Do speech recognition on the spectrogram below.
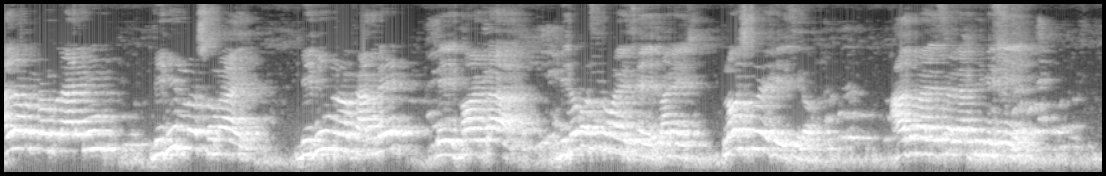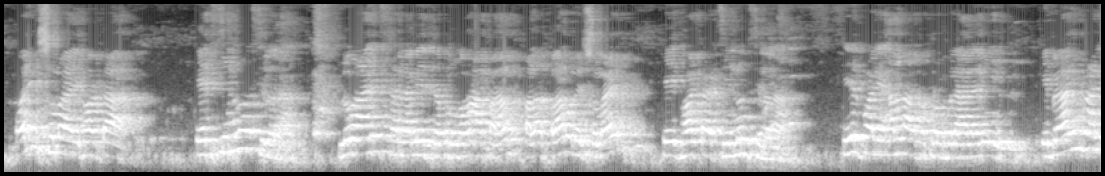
আল্লাহ রব্বুল আলমিন বিভিন্ন সময় বিভিন্ন কারণে এই ঘরটা বিধ্বস্ত হয়েছে মানে নষ্ট হয়ে গিয়েছিল। আদম আলাইসাল্লাম থেকে নিয়ে অনেক সময় ঘরটা এর চিহ্ন ছিল না। নো আলী সাল্লামের যখন মহাপালাম, পালা, প্লাবনের সময় এই ঘরটার চিহ্ন ছিল না। এরপরে আল্লাহ ফকরবুল আলমী ইব্রাহিম আলী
